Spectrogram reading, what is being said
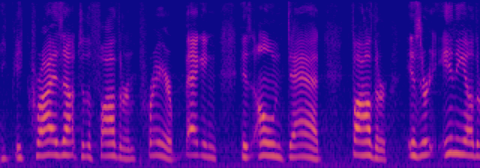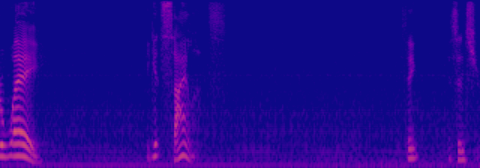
He, he cries out to the Father in prayer, begging his own dad, Father, is there any other way? He gets silence. You think it's in-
